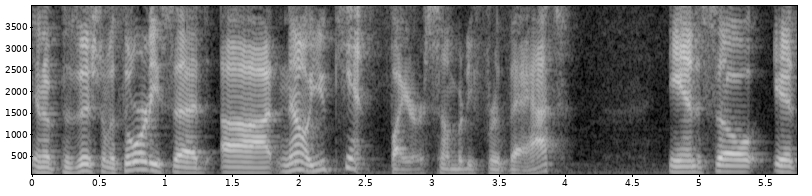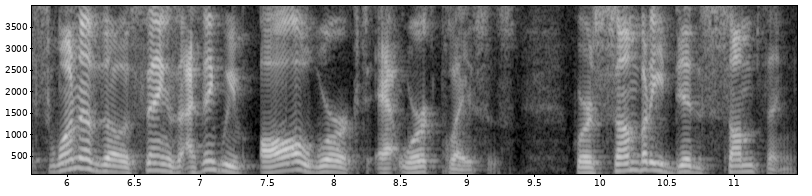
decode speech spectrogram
in a position of authority said, uh, No, you can't fire somebody for that. And so it's one of those things, I think we've all worked at workplaces where somebody did something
